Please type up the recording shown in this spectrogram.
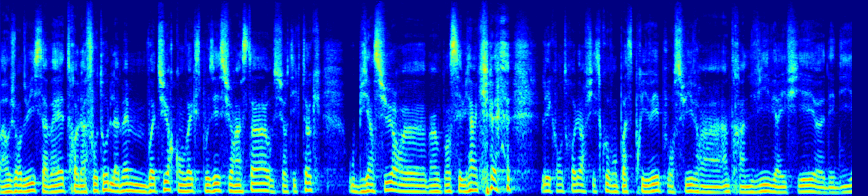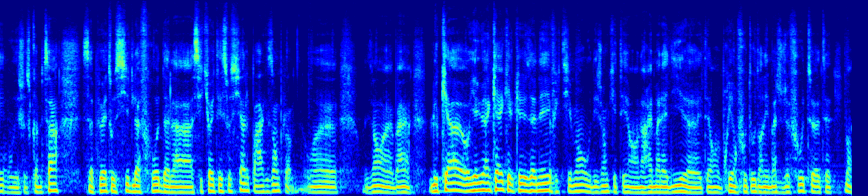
Bah, aujourd'hui, ça va être la photo de la même voiture qu'on va exposer sur Insta ou sur TikTok, où bien sûr, euh, bah, vous pensez bien que les contrôleurs fiscaux vont pas se priver pour suivre un, train de vie, vérifier euh, des dires ou des choses comme ça. Ça peut être aussi de la fraude à la sécurité sociale, par exemple, euh, en disant, bah, le cas, il y a eu un cas il y a quelques années, effectivement, où des gens qui étaient en arrêt maladie étaient pris en photo dans les matchs de foot. bon,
